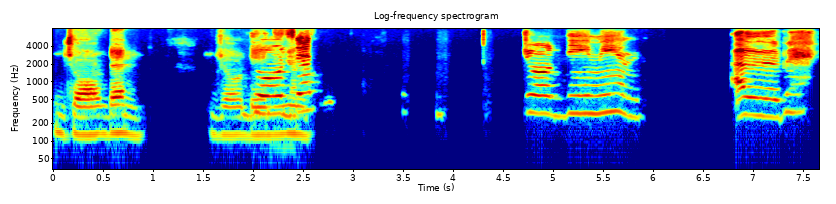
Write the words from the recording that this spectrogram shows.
Jordan, Jordanian, Jordanian, Al-Bahrain,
